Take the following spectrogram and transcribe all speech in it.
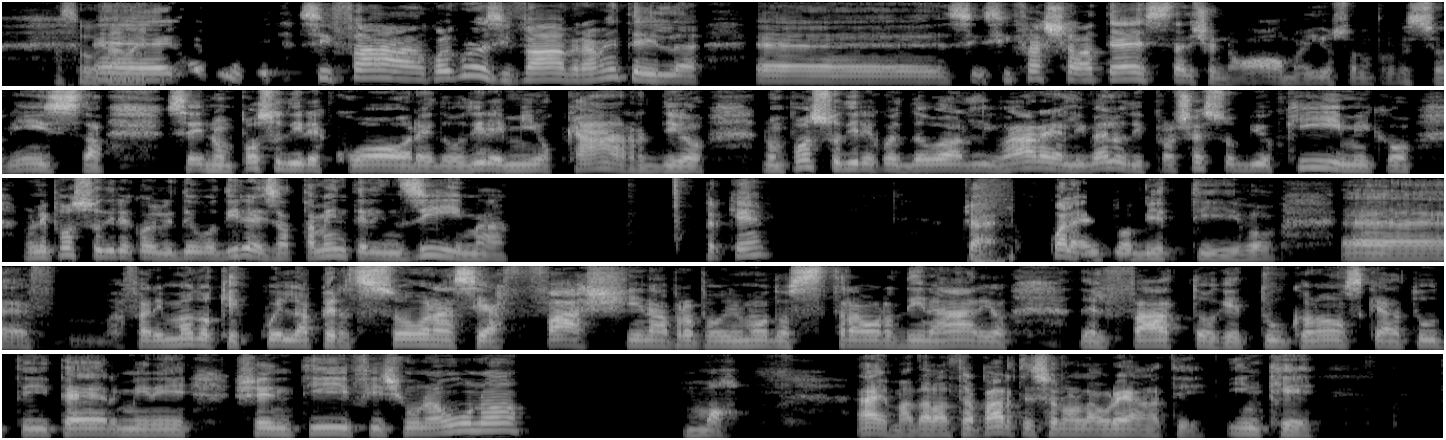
Eh, si fa, qualcuno si fa veramente il eh, si, si, fascia la testa, dice no, ma io sono professionista, se non posso dire cuore, devo dire miocardio, non posso dire quello, devo arrivare a livello di processo biochimico, non li posso dire quello, devo dire esattamente l'enzima. Perché? Cioè, qual è il tuo obiettivo? Eh, fare in modo che quella persona si affascina proprio in modo straordinario del fatto che tu conosca tutti i termini scientifici uno a uno? Mo. Eh, ma dall'altra parte sono laureati. In che?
